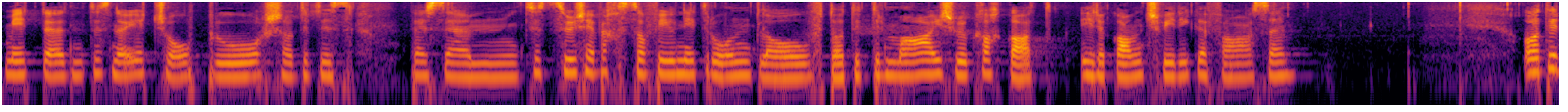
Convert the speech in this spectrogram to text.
mit äh, das neuen Job brauchst, oder das dass, ähm, dass einfach so viel nicht rund läuft. Oder der Mann ist wirklich gerade in einer ganz schwierigen Phase. Oder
